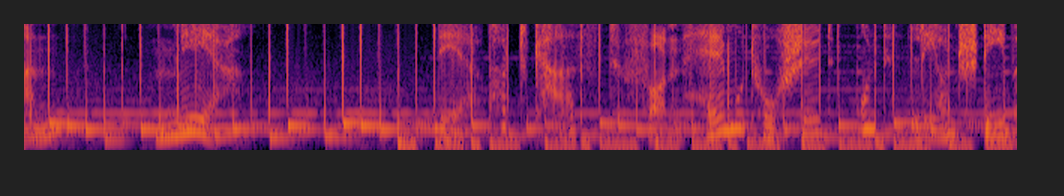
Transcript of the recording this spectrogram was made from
Kann mehr. Der Podcast von Helmut Hochschild und Leon Stäbe.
